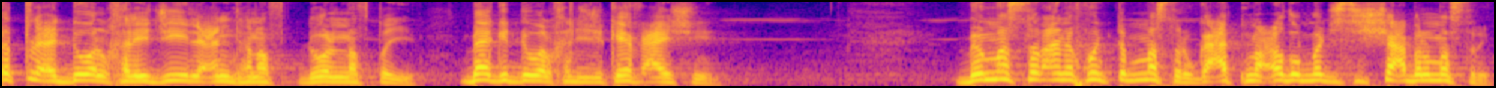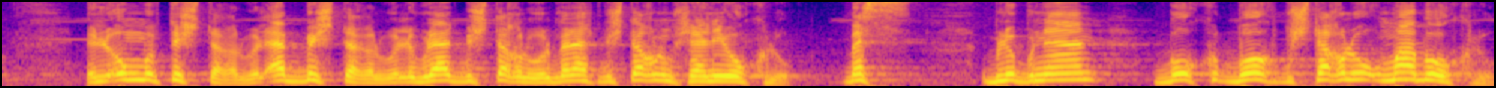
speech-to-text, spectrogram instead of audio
اطلع الدول الخليجية اللي عندها نفط دول نفطية. باقي الدول الخليجية كيف عايشين؟ بمصر أنا كنت بمصر وقعدت مع عضو مجلس الشعب المصري. الأم بتشتغل والأب بيشتغل والأولاد بيشتغلوا والبنات بيشتغلوا مشان يأكلوا. بس بلبنان بوك بوك بيشتغلوا وما بوكلوا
